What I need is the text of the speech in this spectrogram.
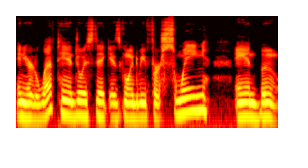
and your left hand joystick is going to be for swing and boom.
